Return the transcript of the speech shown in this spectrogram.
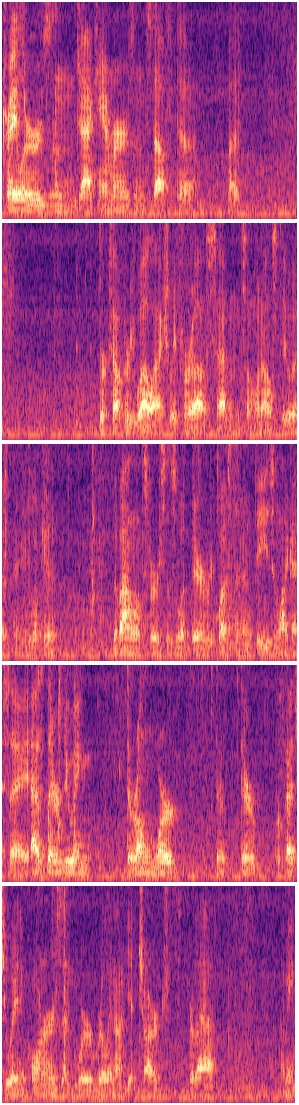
trailers and jackhammers and stuff to, but it works out pretty well actually for us, having someone else do it, if you look at the balance versus what they're requesting in fees, and like I say, as they're doing their own work, they're, they're perpetuating corners and we're really not getting charged for that. I mean,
